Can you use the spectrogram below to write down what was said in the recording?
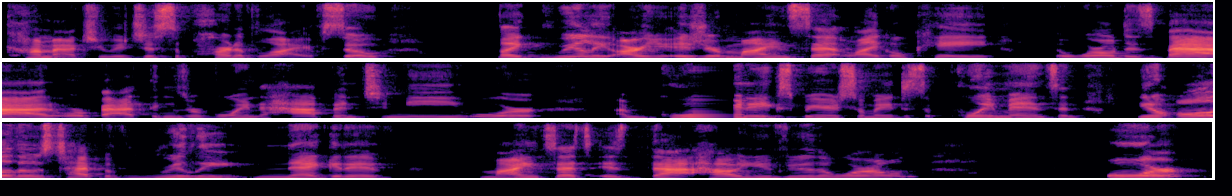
come at you. It's just a part of life. So like really are you is your mindset like okay the world is bad or bad things are going to happen to me or I'm going to experience so many disappointments and you know all of those type of really negative mindsets. Is that how you view the world? Or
